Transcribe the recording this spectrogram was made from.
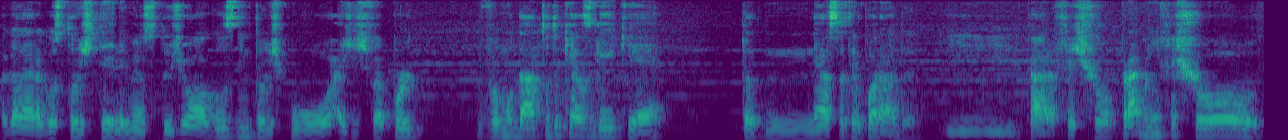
a galera gostou de ter elementos dos jogos, então, tipo, a gente vai por. Vamos mudar tudo que as gay que é nessa temporada. E, cara, fechou, pra mim, fechou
